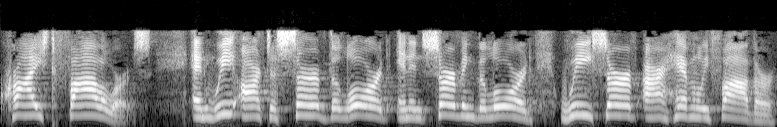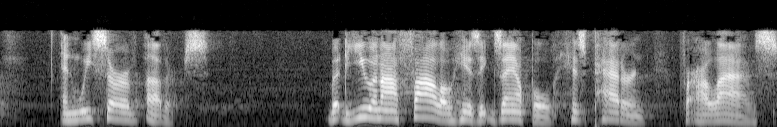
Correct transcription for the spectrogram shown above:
Christ followers. And we are to serve the Lord. And in serving the Lord, we serve our Heavenly Father and we serve others. But do you and I follow His example, His pattern for our lives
